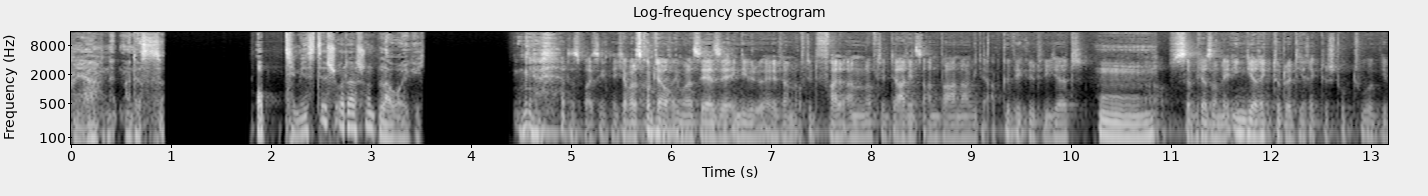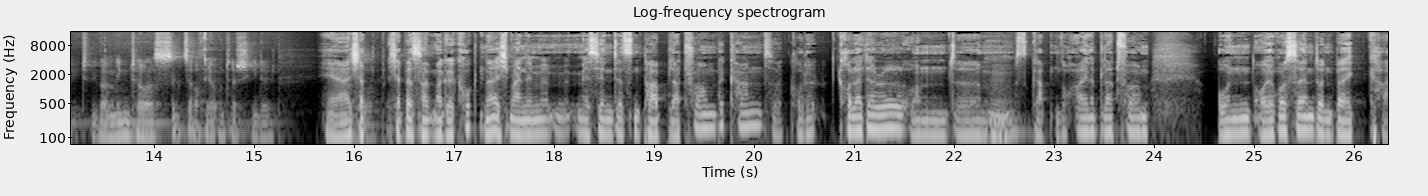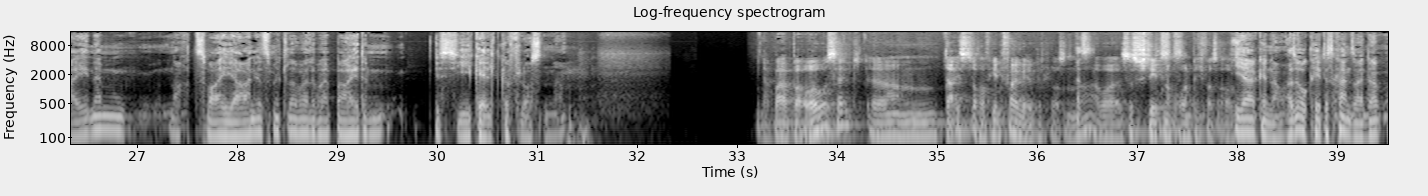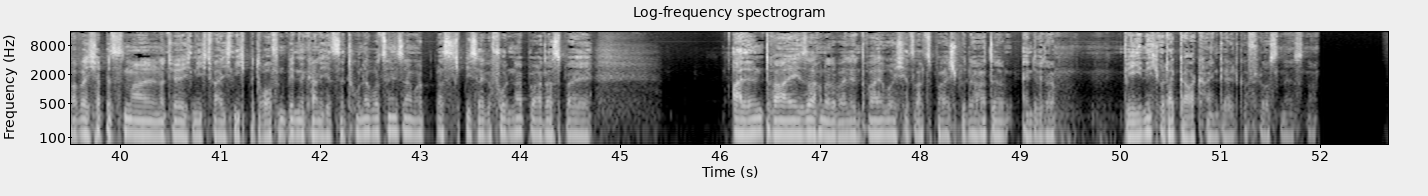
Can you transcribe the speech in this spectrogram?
ja, nennt man das optimistisch oder schon blauäugig? Ja, das weiß ich nicht. Aber das kommt ja auch immer sehr, sehr individuell dann auf den Fall an, auf den Darlehensanbahner, wie der abgewickelt wird. Mhm. Ob es da wieder so eine indirekte oder direkte Struktur gibt. Wie bei Mintos gibt es ja auch wieder Unterschiede. Ja, ich habe ich hab jetzt halt mal geguckt, ne? Ich meine, mir sind jetzt ein paar Plattformen bekannt, so Collateral und ähm, mhm. es gab noch eine Plattform und Eurocent und bei keinem, nach zwei Jahren jetzt mittlerweile bei beidem, ist je Geld geflossen. Ne? Ja, bei, bei Eurocent, ähm, da ist doch auf jeden Fall Geld geflossen, ne? Also, aber es ist, steht noch ordentlich was aus. Ja, genau. Also okay, das kann sein. Aber ich habe jetzt mal natürlich nicht, weil ich nicht betroffen bin, kann ich jetzt nicht hundertprozentig sagen, aber was ich bisher gefunden habe, war, dass bei allen drei Sachen oder bei den drei, wo ich jetzt als Beispiele hatte, entweder wenig oder gar kein Geld geflossen ist. Ne?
